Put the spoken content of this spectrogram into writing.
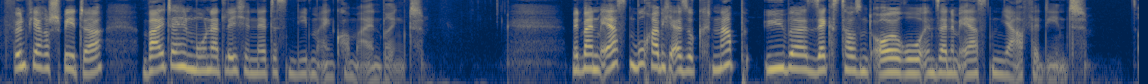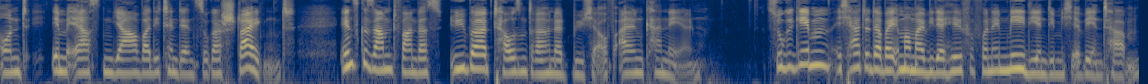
fünf Jahre später, weiterhin monatlich ein nettes Nebeneinkommen einbringt. Mit meinem ersten Buch habe ich also knapp über 6000 Euro in seinem ersten Jahr verdient. Und im ersten Jahr war die Tendenz sogar steigend. Insgesamt waren das über 1300 Bücher auf allen Kanälen. Zugegeben, ich hatte dabei immer mal wieder Hilfe von den Medien, die mich erwähnt haben.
